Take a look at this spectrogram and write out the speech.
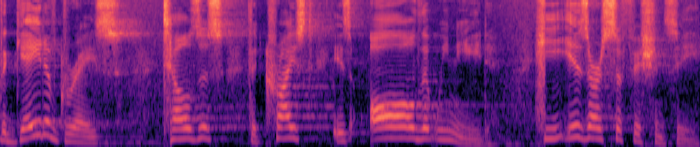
The gate of grace tells us that Christ is all that we need. He is our sufficiency.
